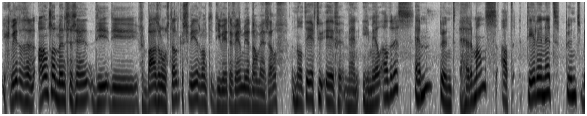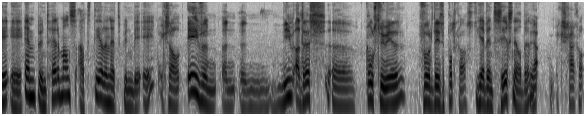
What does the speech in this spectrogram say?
Ik weet dat er een aantal mensen zijn die, die verbazen ons telkens weer, want die weten veel meer dan wij zelf. Noteert u even mijn e-mailadres m.hermans.telenet.be m.hermans.telenet.be Ik zal even een, een nieuw adres eh, construeren voor deze podcast. Jij bent zeer snel, Ben. Ja, ik schakel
